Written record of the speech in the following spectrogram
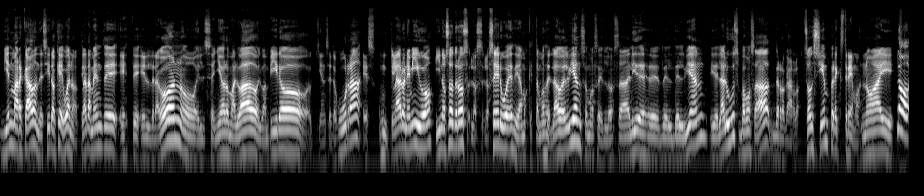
bien marcado en decir, ok, bueno, claramente este, el dragón o el señor malvado, el vampiro, o quien se te ocurra, es un claro enemigo. Y nosotros, los, los héroes, digamos que estamos del lado del bien, somos eh, los de- del- del bien y de la luz, vamos a derrocarlo. Son siempre extremos, no hay... No,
